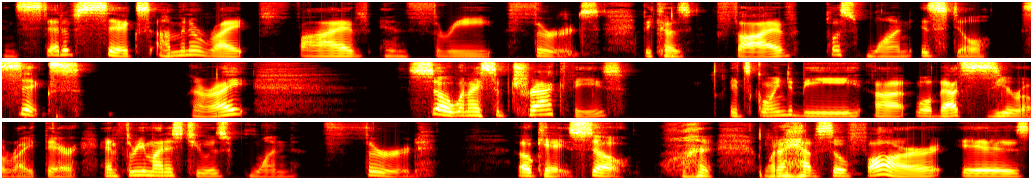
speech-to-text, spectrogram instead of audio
Instead of 6, I'm going to write 5 and 3 thirds because 5 plus 1 is still 6. All right? So when I subtract these, it's going to be, uh, well, that's zero right there. And three minus two is one third. Okay, so what I have so far is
